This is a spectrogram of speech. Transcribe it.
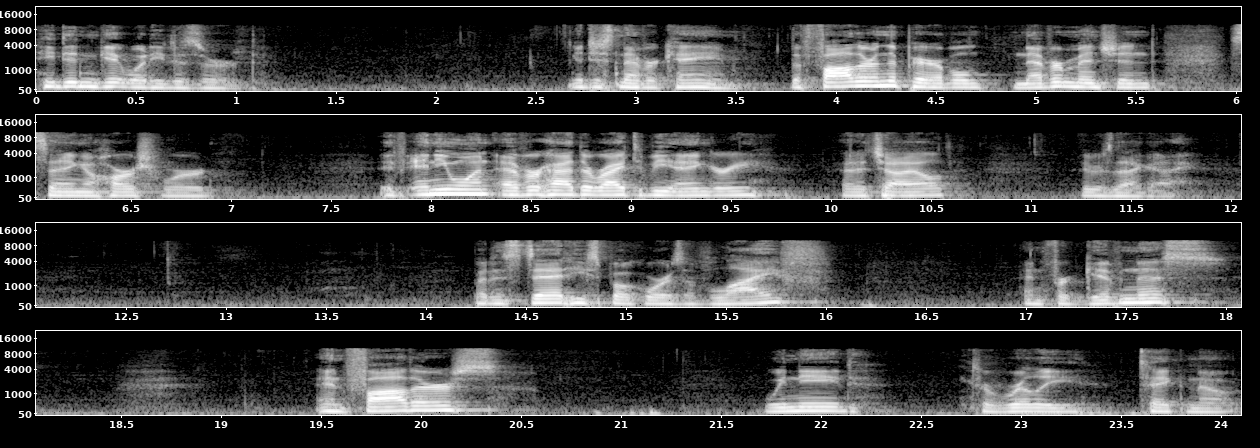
He didn't get what he deserved. It just never came. The father in the parable never mentioned saying a harsh word. If anyone ever had the right to be angry at a child, it was that guy. But instead, he spoke words of life and forgiveness. And fathers, we need to really take note.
